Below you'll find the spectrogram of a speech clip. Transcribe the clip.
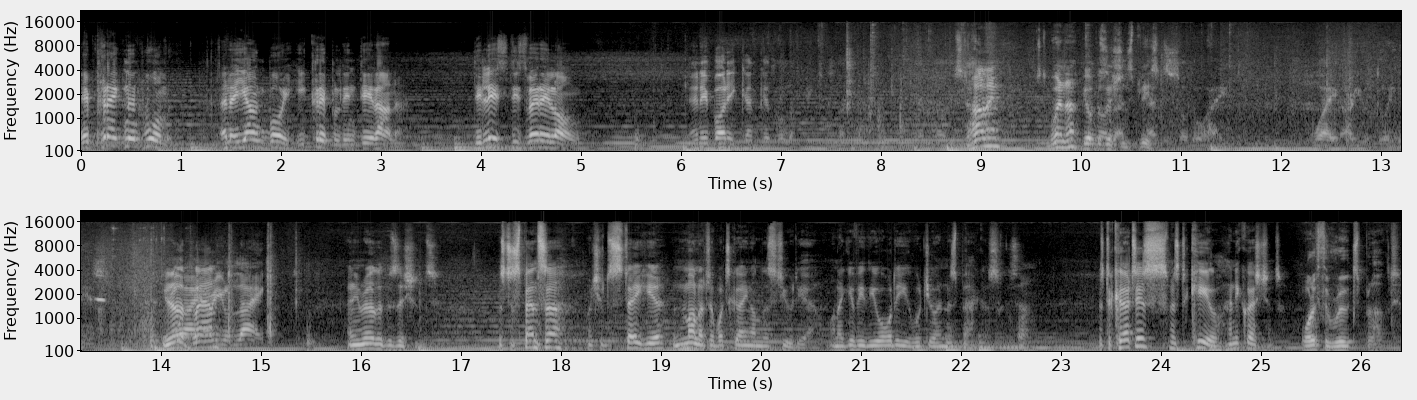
a pregnant woman, and a young boy he crippled in Tirana. The list is very long. Anybody can get hold of pictures like that. Mr. Harling, Mr. Wenner, your positions, please. So do I. Why are you doing this? You know the Why plan? are you lying? And you know the positions. Mr. Spencer, I want you to stay here and monitor what's going on in the studio. When I give you the order, you will join Miss Backus. Sir. Mr. Curtis, Mr. Keel, any questions? What if the route's blocked?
